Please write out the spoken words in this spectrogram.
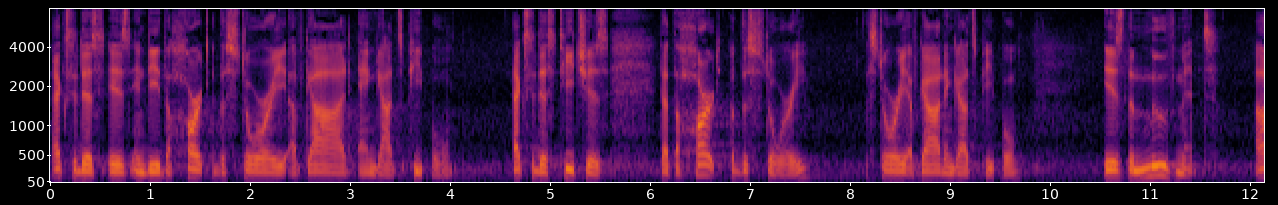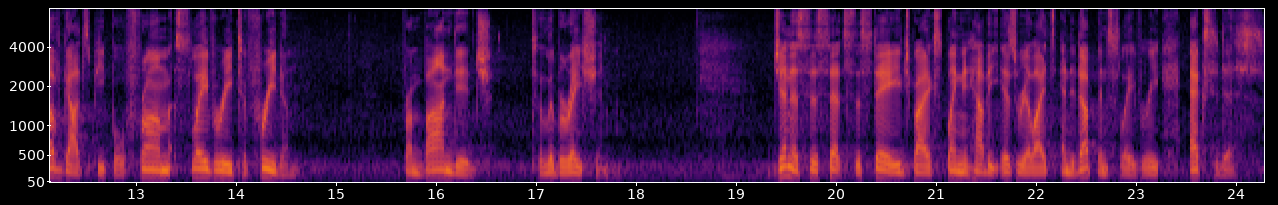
Exodus is indeed the heart of the story of God and God's people. Exodus teaches that the heart of the story, the story of God and God's people, is the movement of God's people from slavery to freedom, from bondage to liberation. Genesis sets the stage by explaining how the Israelites ended up in slavery. Exodus,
